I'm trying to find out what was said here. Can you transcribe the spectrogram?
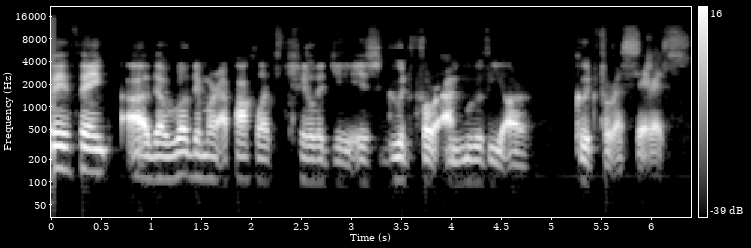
Do you think uh, the Wildermore Apocalypse trilogy is good for a movie or good for a series?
